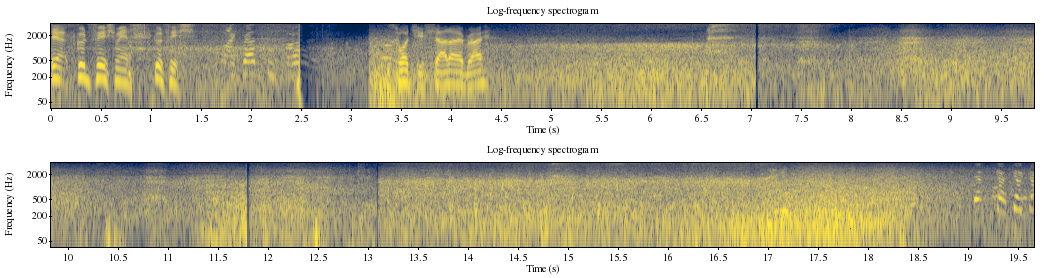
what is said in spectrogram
Yeah, good fish, man. Good fish. I grabbed some photos. Just watch your shadow, bro. Yep, go, go, go.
